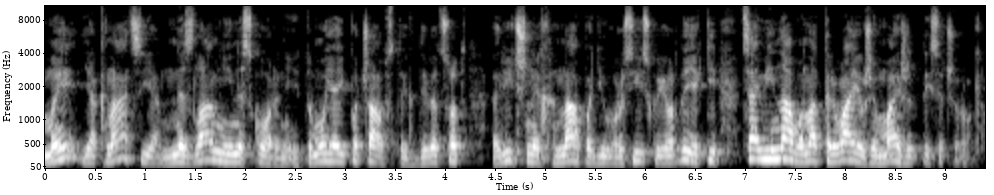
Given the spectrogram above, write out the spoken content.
ми, як нація, незламні і нескорені. І тому я і почав з тих 900-річних нападів російської орди, які ця війна вона триває вже майже тисячу років.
